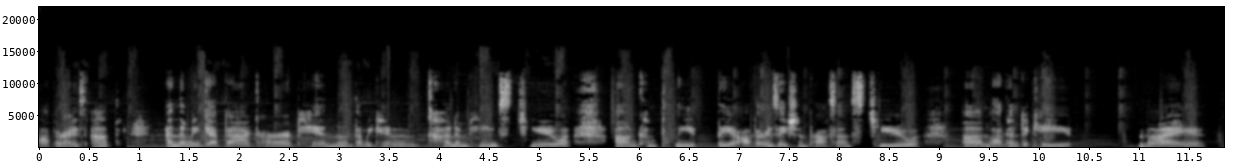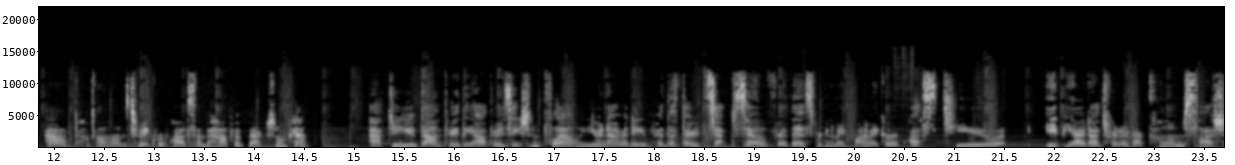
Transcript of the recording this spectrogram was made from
authorize app and then we get back our pin that we can cut and paste to um, complete the authorization process to um, authenticate my app um, to make requests on behalf of Factual Cat. After you've gone through the authorization flow, you're now ready for the third step. So for this, we're going to make want to make a request to api.twitter.com slash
